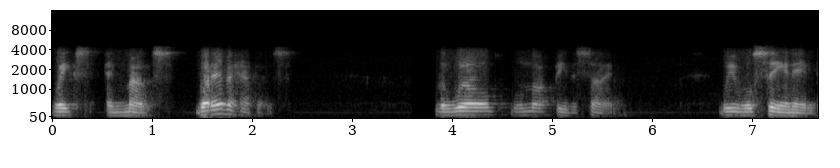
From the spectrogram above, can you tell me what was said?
weeks, and months, whatever happens, the world will not be the same. We will see an end.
